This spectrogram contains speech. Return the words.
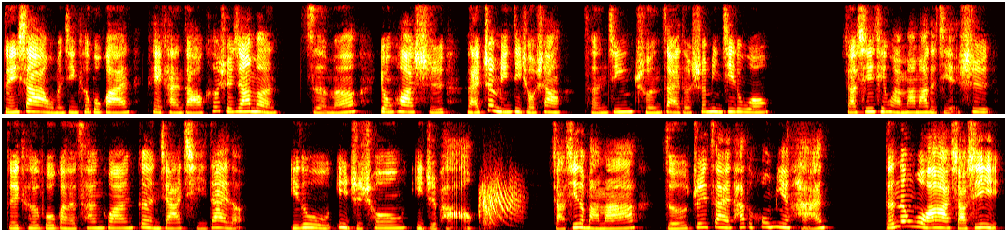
等一下，我们进科博馆可以看到科学家们怎么用化石来证明地球上曾经存在的生命记录哦。小希听完妈妈的解释，对科博馆的参观更加期待了，一路一直冲，一直跑。小溪的妈妈。则追在他的后面喊：“等等我啊，小溪！”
